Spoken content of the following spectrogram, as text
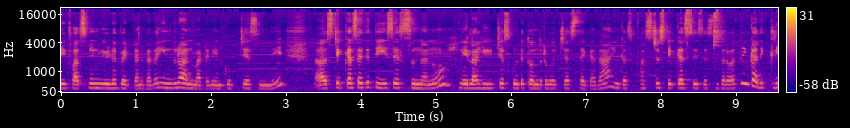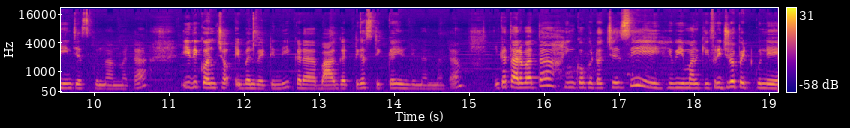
మీకు ఫస్ట్ నేను వీడియో పెట్టాను కదా ఇందులో అనమాట నేను కుక్ చేసింది. స్టిక్కర్స్ అయితే తీసేస్తున్నాను. ఇలా హీట్ చేసుకుంటే తొందరగా వచ్చేస్తాయి కదా. ఇంకా ఫస్ట్ స్టిక్కర్స్ తీసేసిన తర్వాత ఇంకా అది క్లీన్ చేసుకున్నాను అనమాట ఇది కొంచెం ఇబ్బంది పెట్టింది. ఇక్కడ బాగా గట్టిగా స్టిక్ అయి ఉండింది అనమాట ఇంకా తర్వాత ఇంకొకటి వచ్చేసి ఇవి మనకి ఫ్రిడ్జ్లో పెట్టుకునే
